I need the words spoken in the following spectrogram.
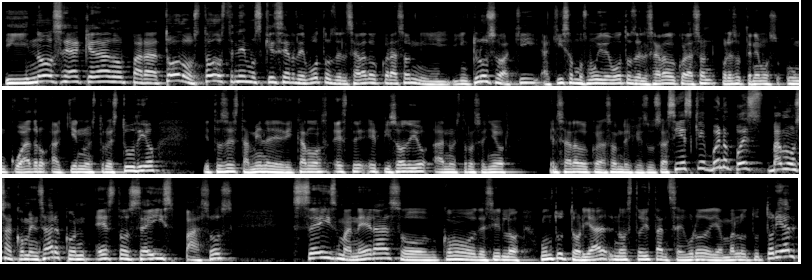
y no se ha quedado para todos. Todos tenemos que ser devotos del Sagrado Corazón y incluso aquí, aquí somos muy devotos del Sagrado Corazón, por eso tenemos un cuadro aquí en nuestro estudio. Entonces también le dedicamos este episodio a nuestro Señor, el Sagrado Corazón de Jesús. Así es que bueno, pues vamos a comenzar con estos seis pasos seis maneras o, ¿cómo decirlo? Un tutorial, no estoy tan seguro de llamarlo tutorial,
